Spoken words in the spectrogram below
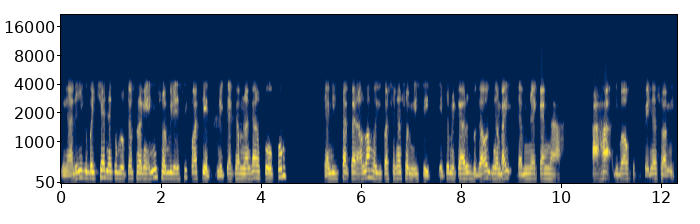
Dengan adanya kebencian dan keburukan perangai ini, suami dan isteri khawatir. Mereka akan melanggar hukum yang ditetapkan Allah bagi pasangan suami isteri. Iaitu mereka harus bergaul dengan baik dan menaikkan hak-hak di bawah kepimpinan suami.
